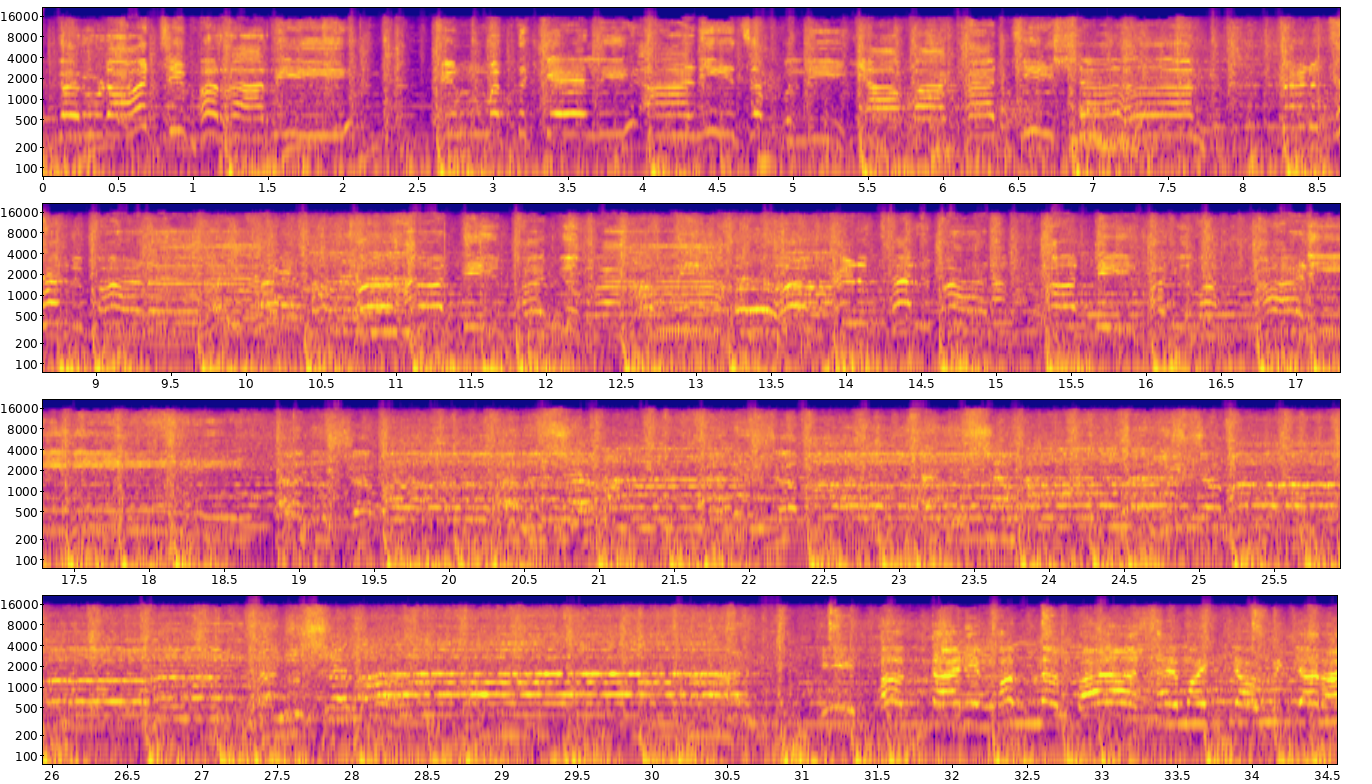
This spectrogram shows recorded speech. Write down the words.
गरुडाची भरारी हिम्मत केली आणि जपली या वाघाची शान. कणखर बाणा हो, हाती भगवा. हो, कणखर बाणा हाती भगवा. आणि धनुष्यबा ही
